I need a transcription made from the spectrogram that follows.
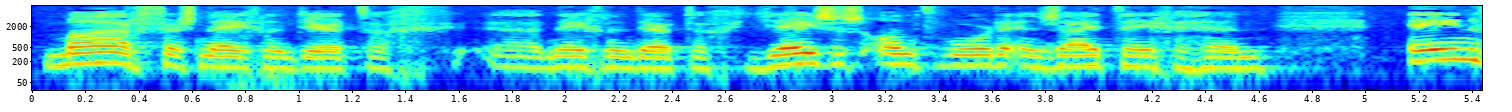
Maar, vers 39, uh, 39, Jezus antwoordde en zei tegen hen, een,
